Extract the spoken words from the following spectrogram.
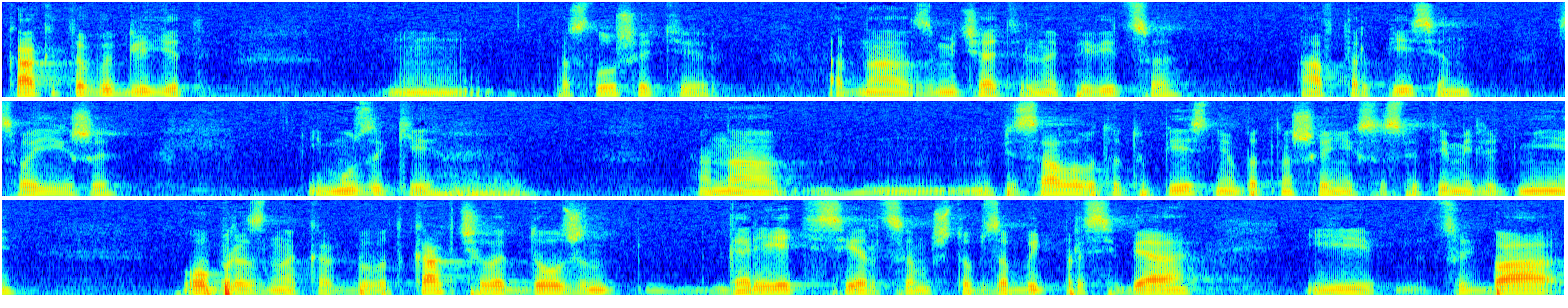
Как это выглядит? Послушайте одна замечательная певица, автор песен своих же и музыки, она написала вот эту песню об отношениях со святыми людьми, образно как бы, вот как человек должен гореть сердцем, чтобы забыть про себя, и судьба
